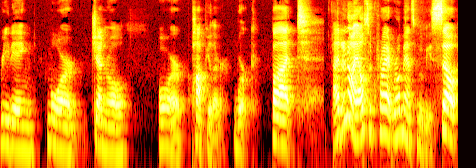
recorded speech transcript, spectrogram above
reading more general or popular work. But I don't know. I also cry at romance movies. So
